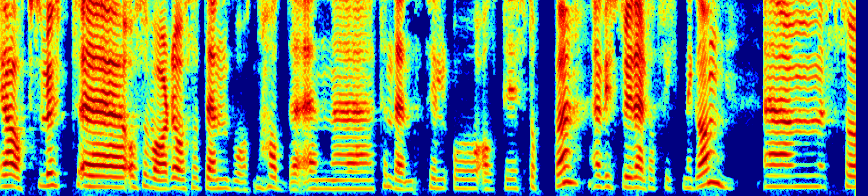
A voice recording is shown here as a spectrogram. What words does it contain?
Ja, absolutt. Eh, og så var det også at den båten hadde en eh, tendens til å alltid stoppe eh, hvis du i det hele tatt fikk den i gang. Um, så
